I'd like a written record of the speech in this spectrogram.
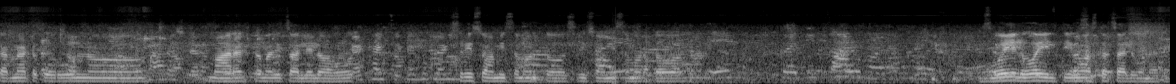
कर्नाटकवरून महाराष्ट्रामध्ये चाललेलो आहोत. श्री स्वामी समर्थ श्री स्वामी समर्थ. होईल होईल. तीन वाजता चालू होणार आहे.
